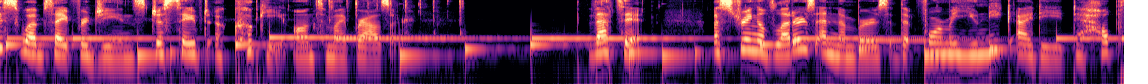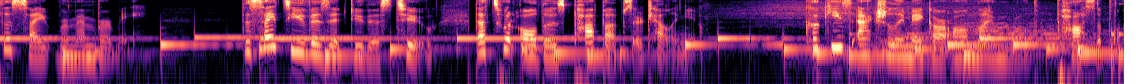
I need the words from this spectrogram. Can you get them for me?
This website for jeans just saved a cookie onto my browser. That's it a string of letters and numbers that form a unique ID to help the site remember me. The sites you visit do this too. That's what all those pop ups are telling you. Cookies actually make our online world possible,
